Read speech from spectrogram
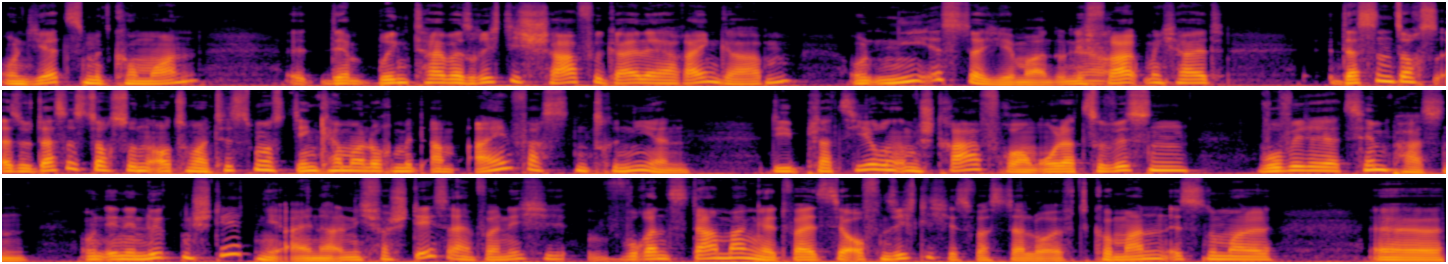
Und jetzt mit Coman, äh, der bringt teilweise richtig scharfe, geile Hereingaben und nie ist da jemand. Und ja. ich frage mich halt, das sind doch, also das ist doch so ein Automatismus, den kann man doch mit am einfachsten trainieren. Die Platzierung im Strafraum oder zu wissen, wo will der jetzt hinpassen? Und in den Lücken steht nie einer. Und ich verstehe es einfach nicht, woran es da mangelt, weil es ja offensichtlich ist, was da läuft. Coman ist nun mal äh,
